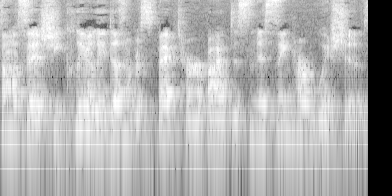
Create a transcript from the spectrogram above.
Someone says she clearly doesn't respect her by dismissing her wishes.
